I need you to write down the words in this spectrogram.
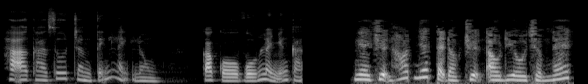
Hạ cà Du trầm tĩnh lạnh lùng. Các cô vốn là những cá. Nghe chuyện hot nhất tại đọc truyện audio.net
